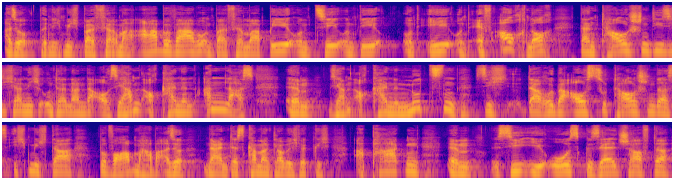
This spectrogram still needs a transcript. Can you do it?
also wenn ich mich bei Firma A bewerbe und bei Firma B und C und D und E und F auch noch, dann tauschen die sich ja nicht untereinander aus. Sie haben auch keinen Anlass, ähm, sie haben auch keinen Nutzen, sich darüber auszutauschen, dass ich mich da beworben habe. Also nein, das kann man, glaube ich, wirklich abhaken. Ähm, CEOs, Gesellschafter,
